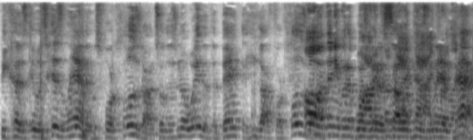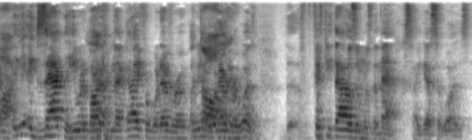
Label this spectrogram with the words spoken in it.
because it was his land that was foreclosed on. So there's no way that the bank that he got foreclosed Oh, on and then he would have bought it from sell that his guy land like back. Yeah, exactly. He would have bought it from that guy for whatever, you know, whatever it was. The Fifty thousand was the max, I guess it was.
